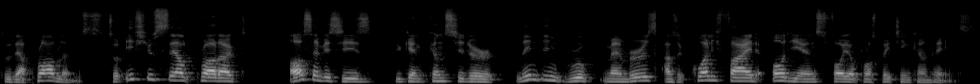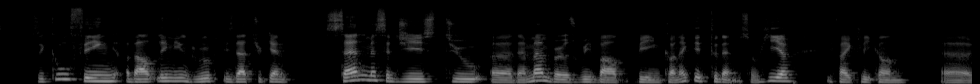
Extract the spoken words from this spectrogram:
to their problems. So if you sell product or services, you can consider LinkedIn group members as a qualified audience for your prospecting campaigns. The cool thing about LinkedIn groups is that you can send messages to uh, their members without being connected to them. So here, if I click on uh,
